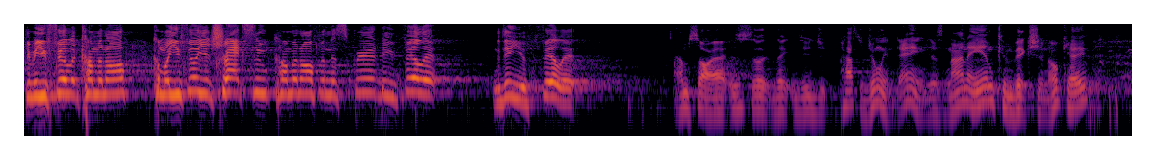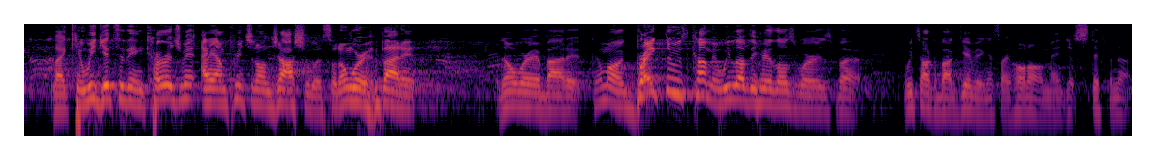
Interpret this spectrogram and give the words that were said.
Give me, you feel it coming off? Come on, you feel your tracksuit coming off in the spirit? Do you feel it? Do you feel it? I'm sorry, uh, they, Pastor Julian, dang, just 9 a.m. conviction, okay. Like, can we get to the encouragement? Hey, I'm preaching on Joshua, so don't worry about it. Don't worry about it. Come on, breakthroughs coming. We love to hear those words, but we talk about giving. It's like, hold on, man, just stiffen up.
